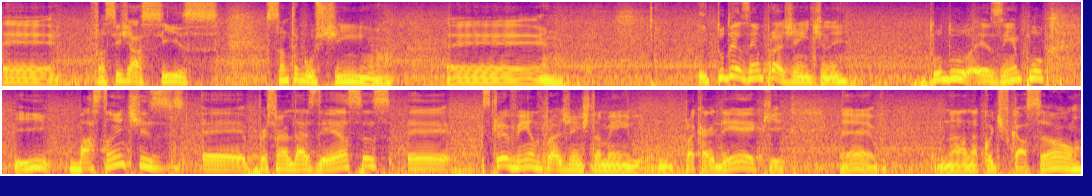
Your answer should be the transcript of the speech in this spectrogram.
é, Francisco de Assis, Santo Agostinho, é, e tudo exemplo pra gente, né? Tudo exemplo e bastantes é, personalidades dessas é, escrevendo pra gente também, pra Kardec, né, na, na codificação.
